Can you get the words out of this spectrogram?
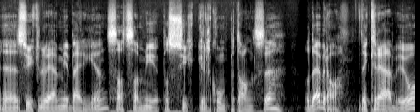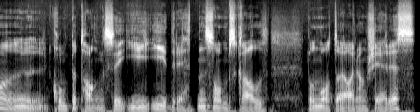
Uh, Sykkel-VM i Bergen satsa mye på sykkelkompetanse. Og det er bra. Det krever jo eh, kompetanse i idretten som skal på en måte arrangeres.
